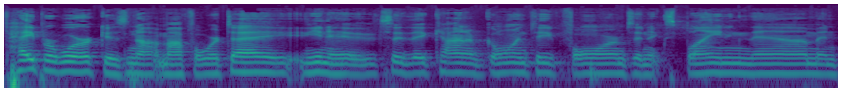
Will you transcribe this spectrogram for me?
Paperwork is not my forte, you know. So they kind of going through forms and explaining them, and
